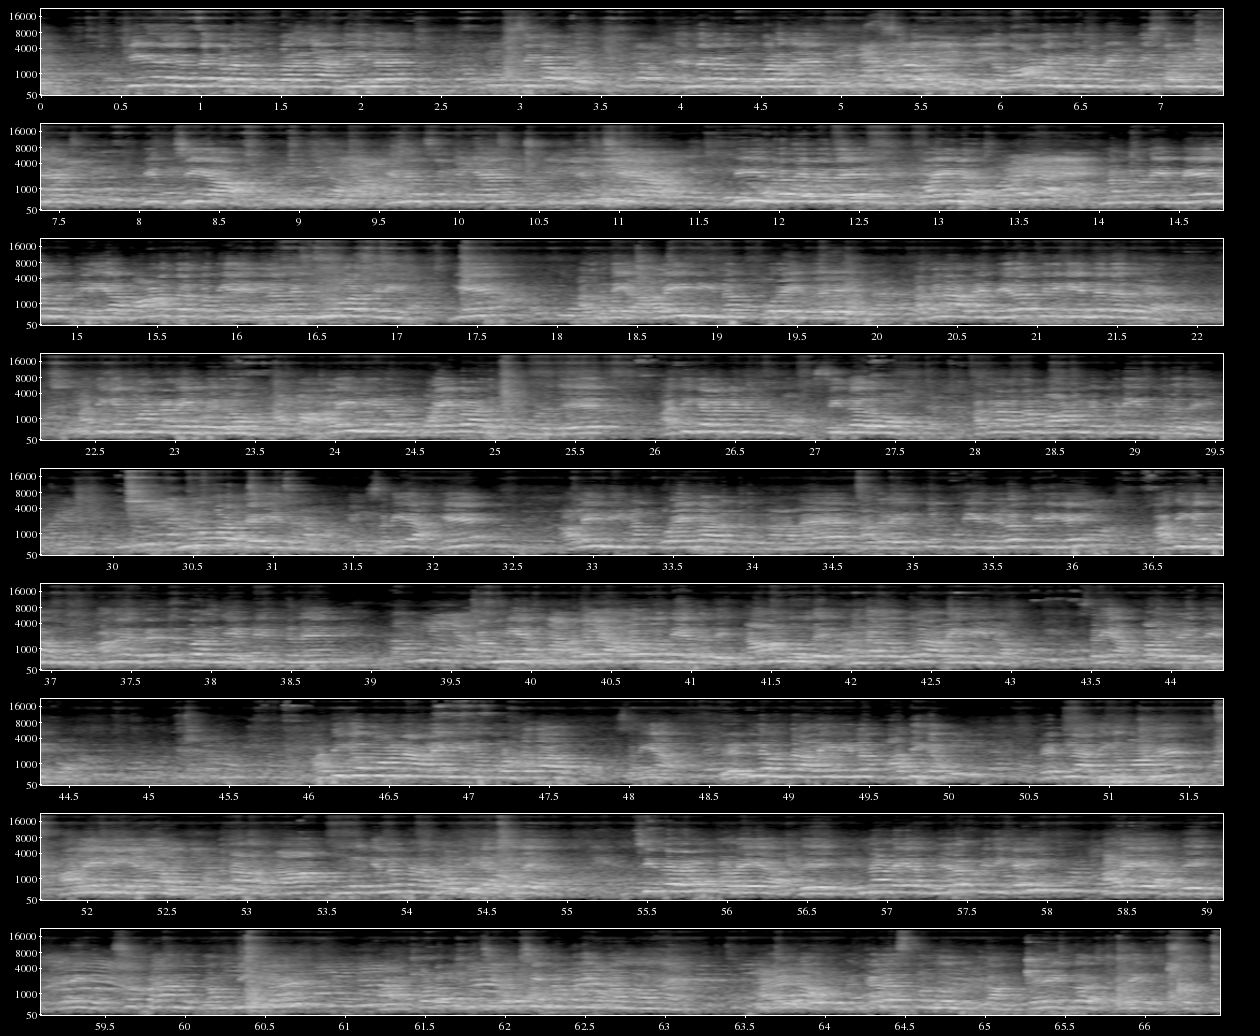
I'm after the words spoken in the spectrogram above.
கீழே எந்த கலர் இருக்கு பாருங்க? அடியில? சிகப்பு. எந்த கலர் இருக்கு பாருங்க? சிகப்பு. இந்த வானவில்ல நம்ம எப்படி சொல்வீங்க? இருக்கும் அதிகமான அலைநீளம் கொண்டதா இருக்கும். சரியா? ரெட்ல வந்து அலைநீளம் அதிகம். ரெட்ல அதிகமான அலைநீளம் அதனால தான் உங்களுக்கு என்ன பண்ணாது? அதிகாது சிதறல் அடையாது. என்ன அடையாது நிறப்பிரிகை அடையாது. வெரி குட் அந்த கம்பெனியில் தொடர்பு வச்சு என்ன பண்ணிருக்காங்க அவங்க? அழகா அந்த கலர்ஸ் கொண்டு வந்திருக்காங்க. Very good very good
